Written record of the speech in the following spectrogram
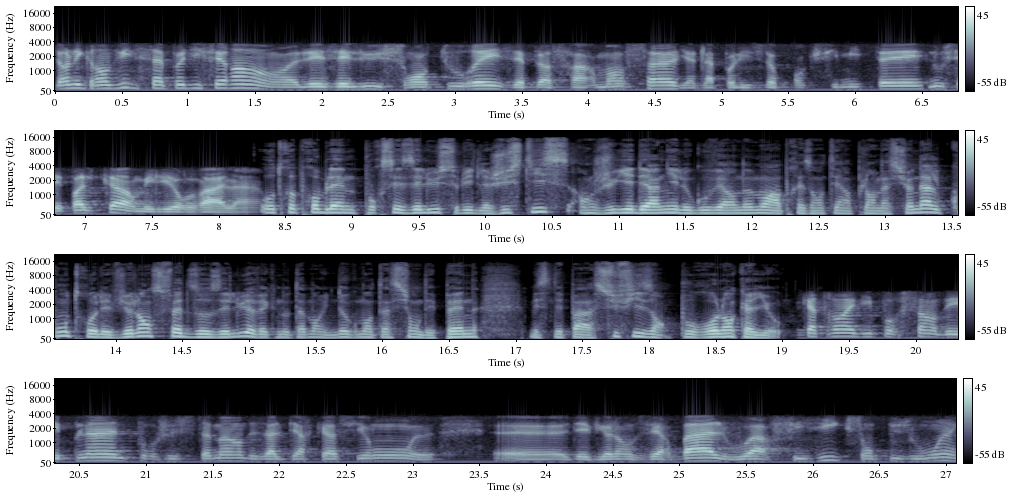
Dans les grandes villes, c'est un peu différent. Les élus sont entourés, ils se déplacent rarement seuls, il y a de la police de proximité. Nous, c'est pas le cas en milieu rural. Hein. Autre problème pour ces élus, celui de la justice. En juillet dernier, le gouvernement a présenté un plan national contre les violences faites aux élus avec notamment une augmentation des peines, mais ce n'est pas suffisant pour Roland Caillot. 90% des plaintes pour justement des altercations, euh, euh, des violences verbales, voire physiques, sont plus ou moins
